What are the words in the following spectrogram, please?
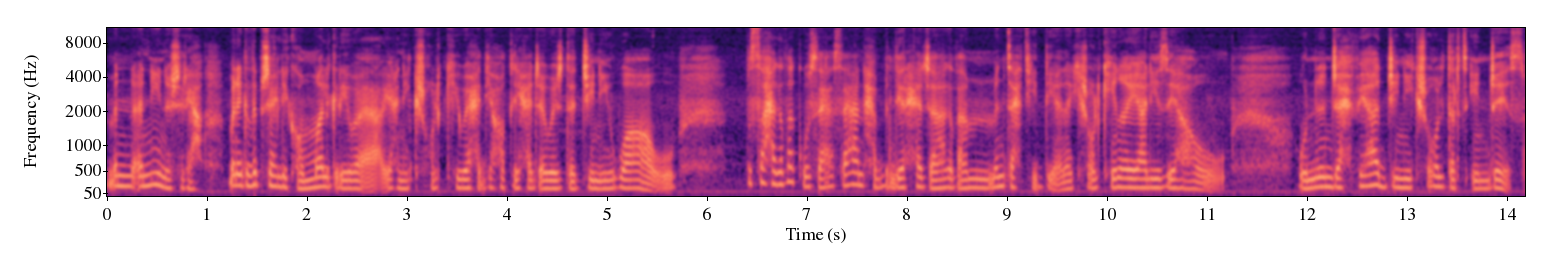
من اني نشريها ما نكذبش عليكم malgré يعني شغل كي واحد يحط لي حاجة واجده تجيني واو بصح هكذاك وساعة ساعة نحب ندير حاجة هكذا من تحت يدي أنا كي شغل كي نرياليزيها و... وننجح فيها تجينيك شغل درت إنجاز.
